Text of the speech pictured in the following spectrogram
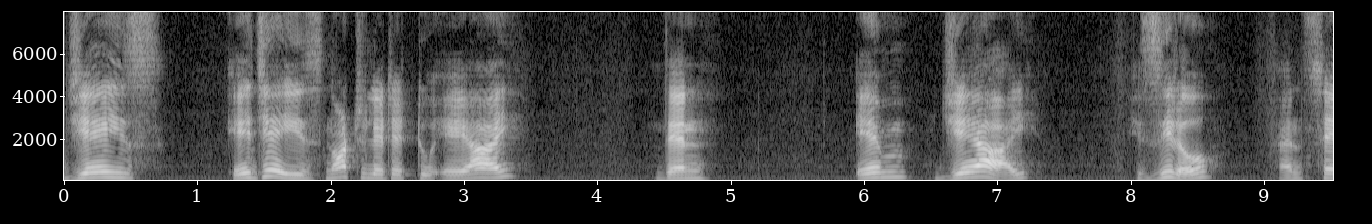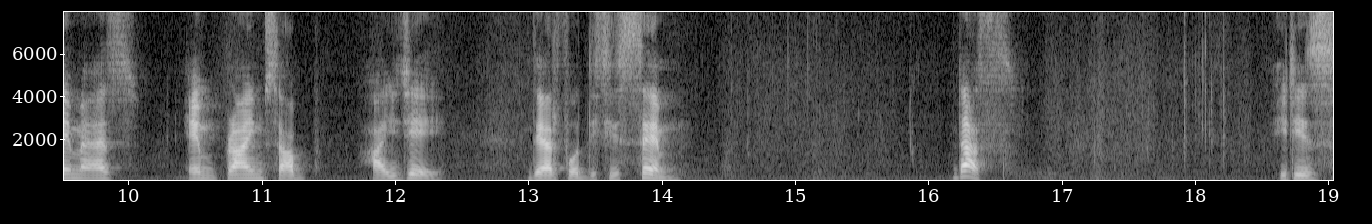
j is a j is not related to a i then m j i is 0 and same as m prime sub i j therefore, this is same. Thus, it is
